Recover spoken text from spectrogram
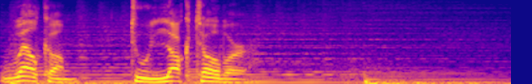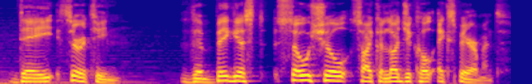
Welcome to Locktober. Day 13. The biggest social psychological experiment.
